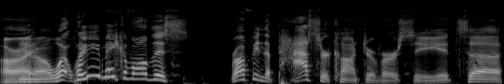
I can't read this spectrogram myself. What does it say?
All right. You know what? What do you make of all this roughing the passer controversy? It's uh,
